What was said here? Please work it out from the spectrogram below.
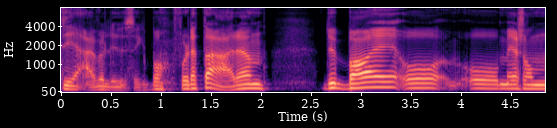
det er jeg veldig usikker på. For dette er en Dubai og, og mer sånn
